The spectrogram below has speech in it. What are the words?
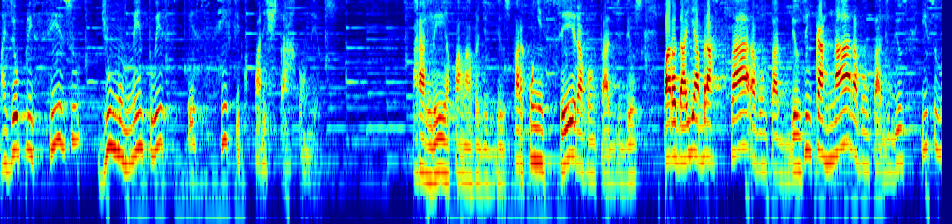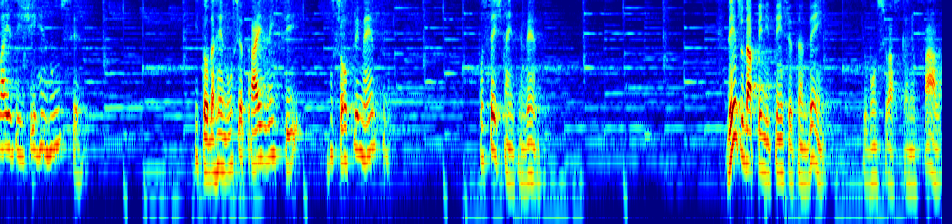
Mas eu preciso de um momento específico para estar com Deus para ler a palavra de Deus, para conhecer a vontade de Deus, para daí abraçar a vontade de Deus, encarnar a vontade de Deus, isso vai exigir renúncia. E toda renúncia traz em si um sofrimento. Você está entendendo? Dentro da penitência também, que o bom senhor Ascânio fala,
